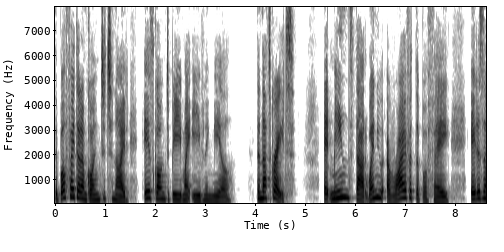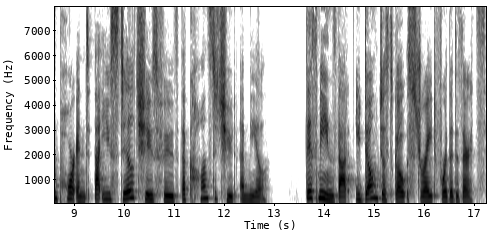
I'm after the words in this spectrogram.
the buffet that I'm going to tonight is going to be my evening meal, then that's great. It means that when you arrive at the buffet, it is important that you still choose foods that constitute a meal. This means that you don't just go straight for the desserts,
